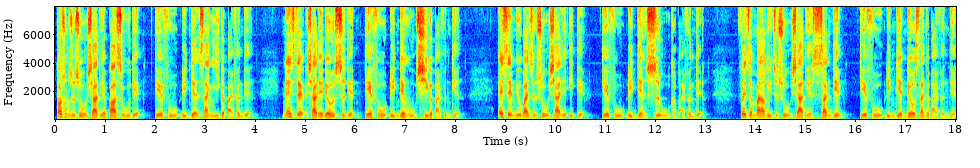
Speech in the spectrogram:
道琼指数下跌八十五点，跌幅零点三一个百分点。纳斯达克下跌六十四点，跌幅零点五七个百分点。S&P 五百指数下跌一点，跌幅零点四五个百分点。费城半导体指数下跌十三点，跌幅零点六三个百分点。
